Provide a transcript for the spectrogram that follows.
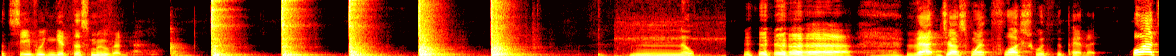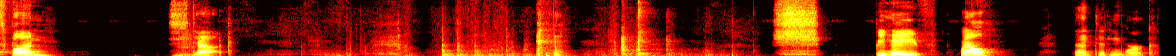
Let's see if we can get this moving. Nope. that just went flush with the pivot. Well, that's fun. Stuck. Shh. Behave. Well, that didn't work.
